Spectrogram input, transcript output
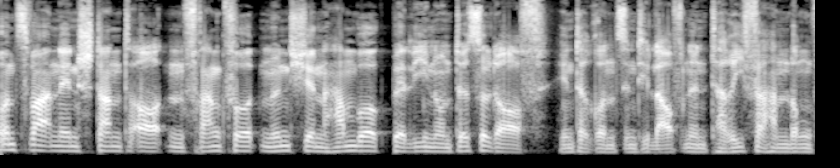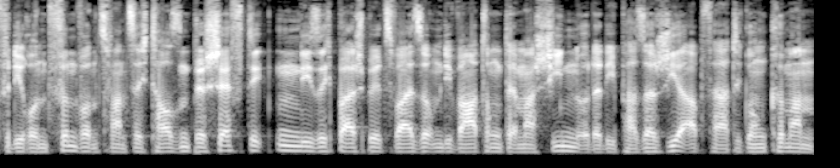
Und zwar an den Standorten Frankfurt, München, Hamburg, Berlin und Düsseldorf. Hintergrund sind die laufenden Tarifverhandlungen für die rund 25.000 Beschäftigten, die sich beispielsweise um die Wartung der Maschinen oder die Passagierabfertigung kümmern.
